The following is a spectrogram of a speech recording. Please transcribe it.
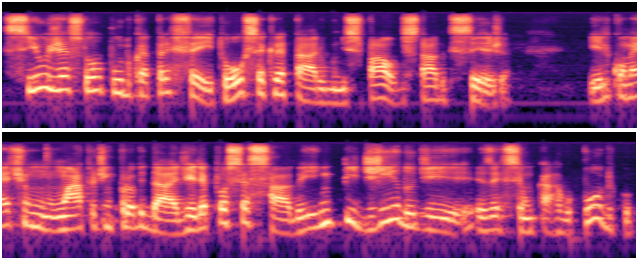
Se o gestor público é prefeito ou secretário municipal, de estado que seja, e ele comete um, um, ato de improbidade, ele é processado e impedido de exercer um cargo público,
